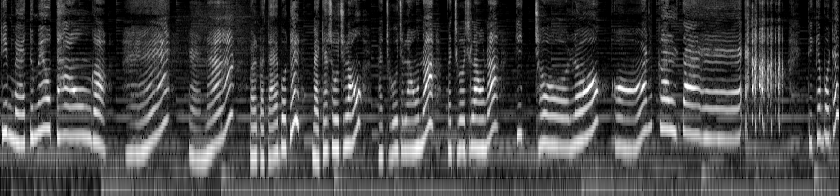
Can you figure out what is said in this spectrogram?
कि मैं तुम्हें उठाऊँगा। पर पता है बोतल, मैं क्या सोच रहा हूँ? मैं सोच रहा हूँ ना, मैं सोच रहा हूँ ना कि छोलो कौन करता है? ठीक है बोतल,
